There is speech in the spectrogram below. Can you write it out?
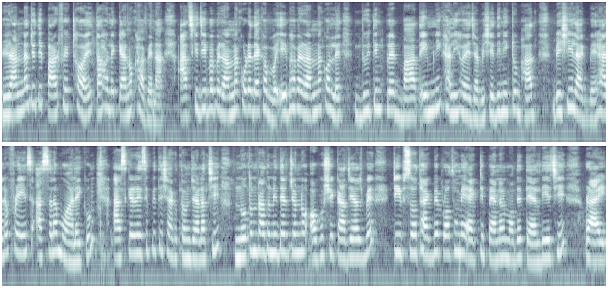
রান্না যদি পারফেক্ট হয়, তাহলে কেন খাবে না? আজকে যেভাবে রান্না করে দেখাবো এইভাবে রান্না করলে দুই তিন প্লেট ভাত এমনি খালি হয়ে যাবে। সেদিন একটু ভাত বেশি লাগবে। হ্যালো ফ্রেন্ডস আসসালামু আলাইকুম। আজকের রেসিপিতে স্বাগতম জানাচ্ছি। নতুন রাঁধুনিদের জন্য অবশ্যই কাজে আসবে। টিপসও থাকবে। প্রথমে একটি প্যানের মধ্যে তেল দিয়েছি, প্রায়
